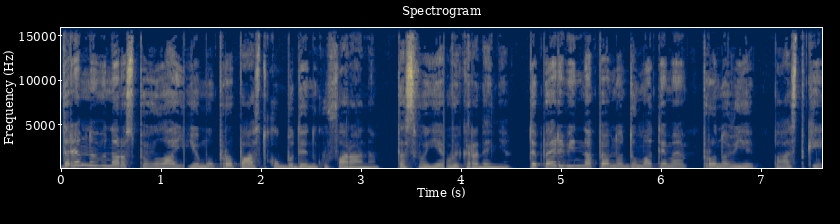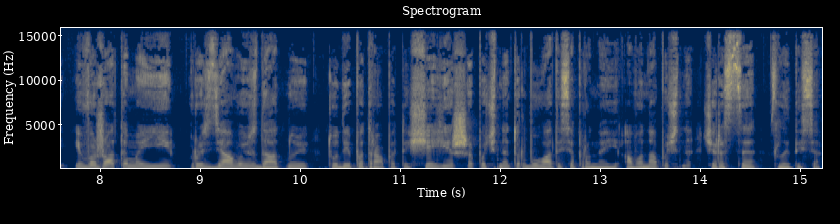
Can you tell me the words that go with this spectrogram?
Даремно вона розповіла йому про пастку будинку Фарана та своє викрадення. Тепер він, напевно, думатиме про нові пастки і вважатиме її роздявою, здатною туди потрапити. Ще гірше почне турбуватися про неї, а вона почне через це злитися.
